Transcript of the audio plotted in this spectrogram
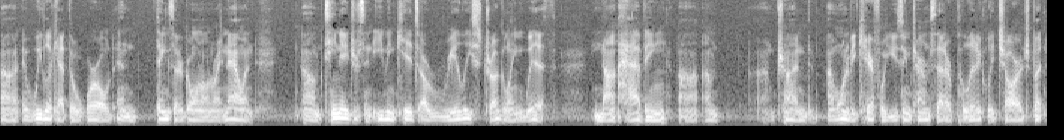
uh, if we look at the world and things that are going on right now. And um, teenagers and even kids are really struggling with not having. Uh, I'm, I'm trying to, I want to be careful using terms that are politically charged, but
